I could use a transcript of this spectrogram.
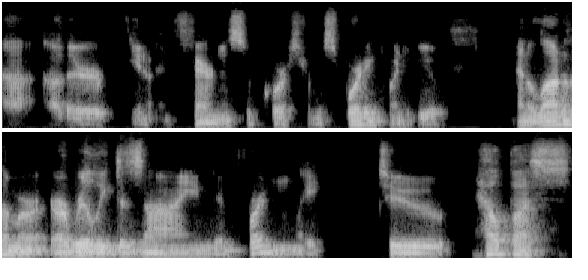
uh, other, you know, and fairness, of course, from a sporting point of view. And a lot of them are, are really designed, importantly, to help us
